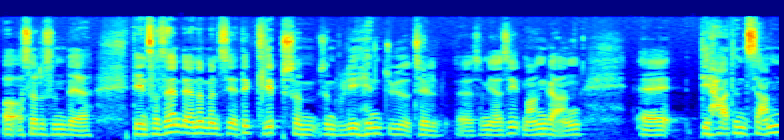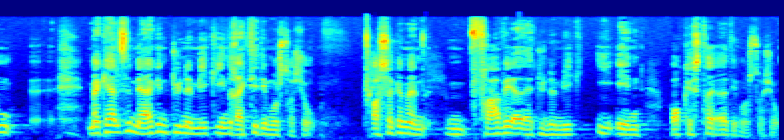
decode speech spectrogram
og, og så er det sådan der. Det interessante er, når man ser det klip, som, som du lige hendyder til, øh, som jeg har set mange gange, øh, det har den samme... Øh, man kan altid mærke en dynamik i en rigtig demonstration. Og så kan man mm, fraværet af dynamik i en orkestreret demonstration.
